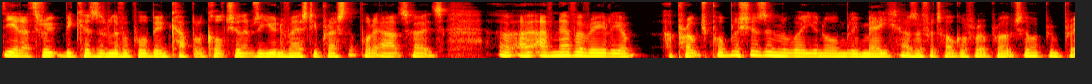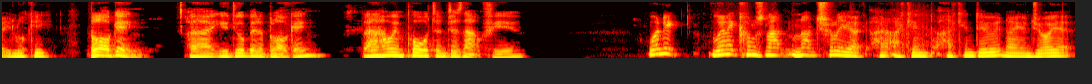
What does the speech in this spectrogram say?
you know through because of Liverpool being capital culture, and it was a university press that put it out. So it's uh, I, have never really a, approached publishers in the way you normally may as a photographer approach them. I've been pretty lucky. Blogging, uh, you do a bit of blogging. How important is that for you? When it when it comes nat- naturally, I, I, I can I can do it and I enjoy it.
